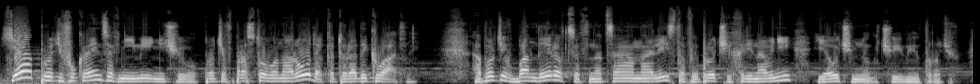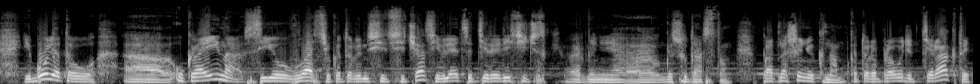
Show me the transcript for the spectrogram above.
Я против украинцев не имею ничего, против простого народа, который адекватный. А против бандеровцев, националистов и прочих хреновней я очень много чего имею против. И более того, а, Украина с ее властью, которая сейчас, является террористическим а, государством по отношению к нам, которое проводит теракты,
